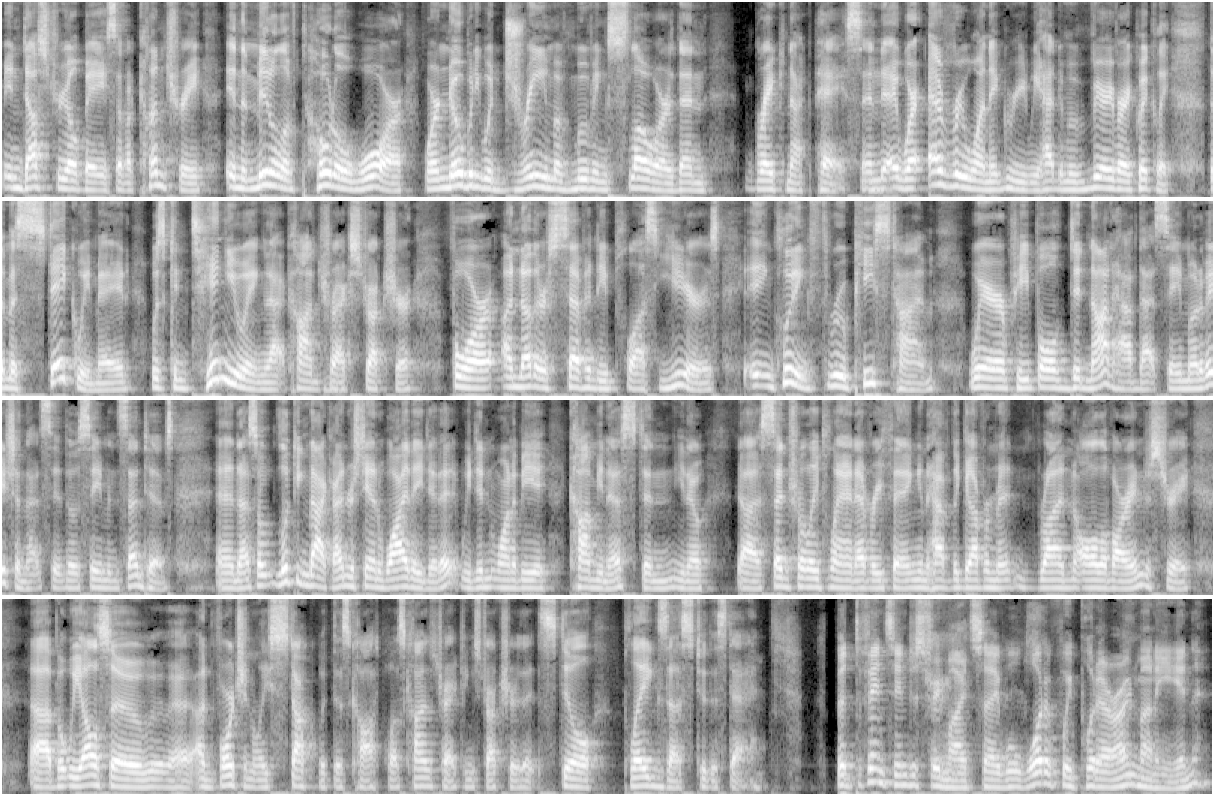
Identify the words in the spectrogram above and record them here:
industrial base of a country in the middle of total war where nobody would dream of moving slower than breakneck pace and where everyone agreed we had to move very, very quickly. The mistake we made was continuing that contract structure for another 70 plus years, including through peacetime, where people did not have that same motivation, that those same incentives. And uh, so looking back, I understand why they did it. We didn't want to be communist and, you know, uh, centrally plan everything and have the government run all of our industry. Uh, but we also, uh, unfortunately, stuck with this cost plus contracting structure that still plagues us to this day. But defense industry might say, well, what if we put our own money in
